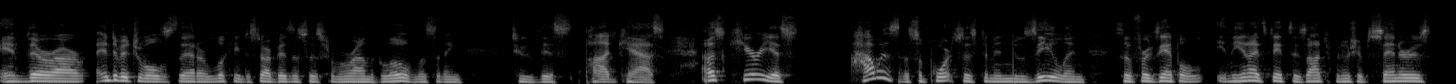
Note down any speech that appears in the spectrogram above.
And there are individuals that are looking to start businesses from around the globe listening to this podcast. I was curious, how is the support system in New Zealand? So, for example, in the United States, there's entrepreneurship centers.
